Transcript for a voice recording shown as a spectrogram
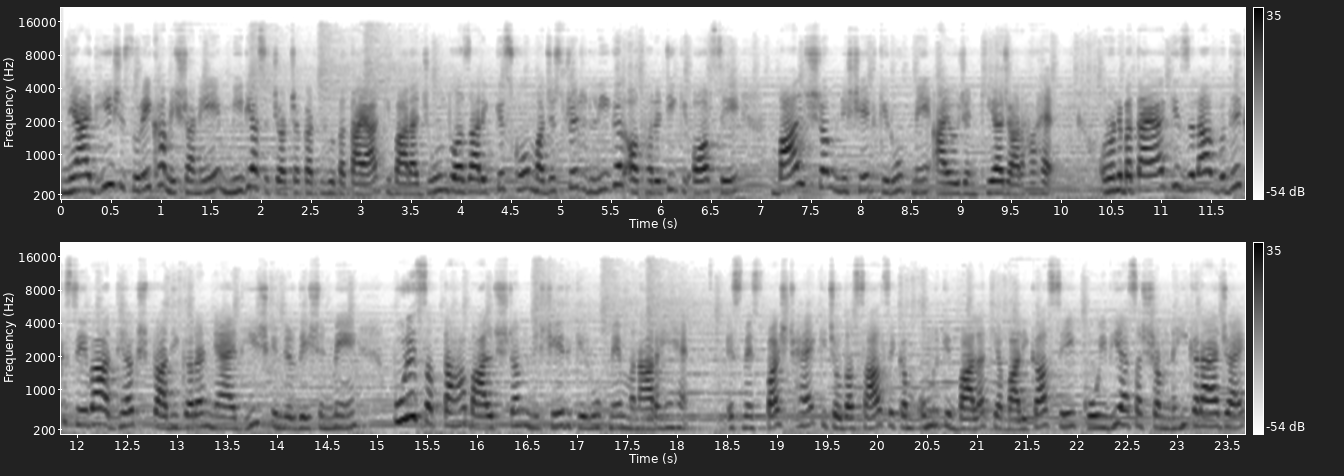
न्यायाधीश सुरेखा मिश्रा ने मीडिया से चर्चा करते हुए बताया कि 12 जून 2021 को मजिस्ट्रेट लीगल अथॉरिटी की ओर से बाल श्रम निषेध के रूप में आयोजन किया जा रहा है। उन्होंने बताया कि जिला विधिक सेवा अध्यक्ष प्राधिकरण न्यायाधीश के निर्देशन में पूरे सप्ताह बाल श्रम निषेध के रूप में मना रहे हैं। इसमें स्पष्ट है कि 14 साल से कम उम्र के बालक या बालिका से कोई भी ऐसा श्रम नहीं कराया जाए,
